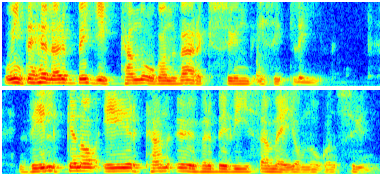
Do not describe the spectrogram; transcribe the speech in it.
Och inte heller begick han någon verksynd i sitt liv. Vilken av er kan överbevisa mig om någon synd?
